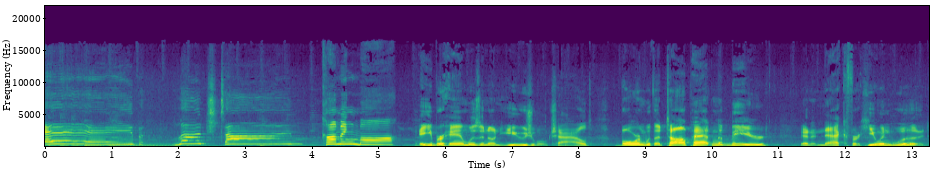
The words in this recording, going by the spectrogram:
Abe, lunchtime. Coming, Ma. Abraham was an unusual child, born with a top hat and a beard, and a knack for hewing wood.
